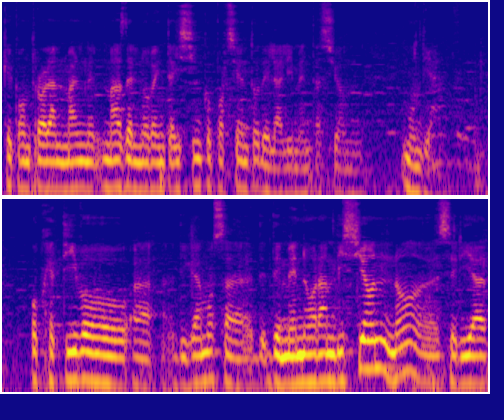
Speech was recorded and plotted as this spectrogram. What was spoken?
que controlan más del 95% de la alimentación mundial. Objetivo, ah, digamos, ah, de, menor ambición, ¿no? Sería eh,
